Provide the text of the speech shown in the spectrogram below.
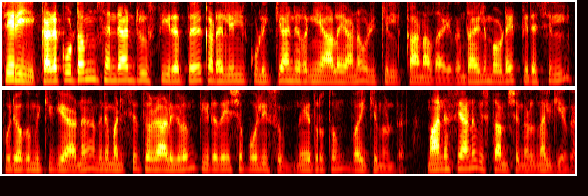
ശരി കഴക്കൂട്ടം സെന്റ് ആൻഡ്രൂസ് തീരത്ത് കടലിൽ കുളിക്കാനിറങ്ങിയ ആളെയാണ് ഒഴുക്കിൽ കാണാതായത്. എന്തായാലും അവിടെ തിരച്ചിൽ പുരോഗമിക്കുകയാണ്. അതിന് മത്സ്യത്തൊഴിലാളികളും തീരദേശ പോലീസും നേതൃത്വം വഹിക്കുന്നുണ്ട്. മാനസയാണ് വിശദാംശങ്ങൾ നൽകിയത്.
